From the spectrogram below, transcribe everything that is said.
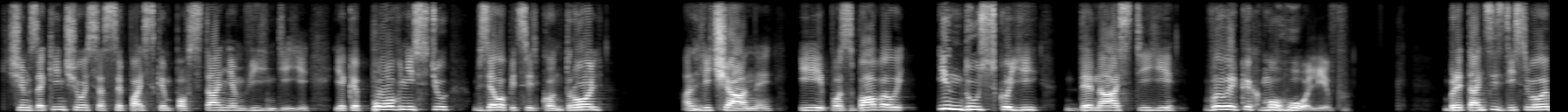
чим закінчилося сипайським повстанням в Індії, яке повністю взяло під свій контроль англічани і позбавили індуської династії великих моголів. Британці здійснювали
